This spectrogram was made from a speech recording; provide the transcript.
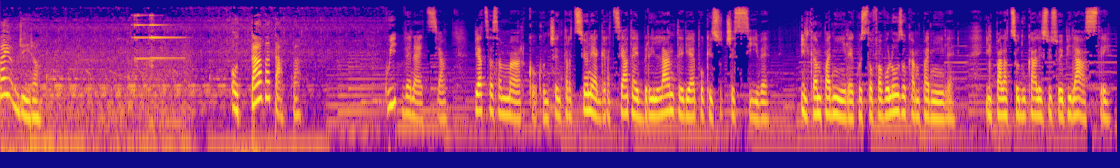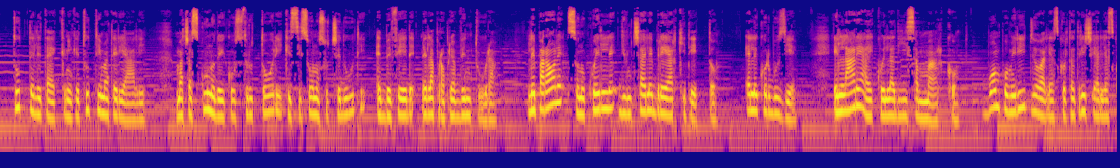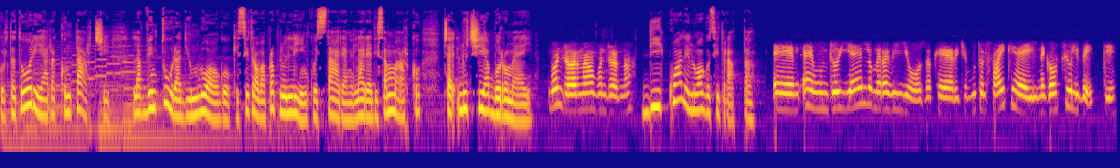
Fai un giro. Ottava tappa. Qui Venezia, Piazza San Marco, concentrazione aggraziata e brillante di epoche successive. Il campanile, questo favoloso campanile, il palazzo ducale sui suoi pilastri, tutte le tecniche, tutti i materiali, ma ciascuno dei costruttori che si sono succeduti ebbe fede nella propria avventura. Le parole sono quelle di un celebre architetto, Le Corbusier, e l'area è quella di San Marco. Buon pomeriggio alle ascoltatrici e agli ascoltatori e a raccontarci l'avventura di un luogo che si trova proprio lì, in quest'area, nell'area di San Marco, c'è Lucia Borromei. Buongiorno, buongiorno. Di quale luogo si tratta? È, è un gioiello meraviglioso che ha ricevuto il FAI che è il negozio Olivetti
